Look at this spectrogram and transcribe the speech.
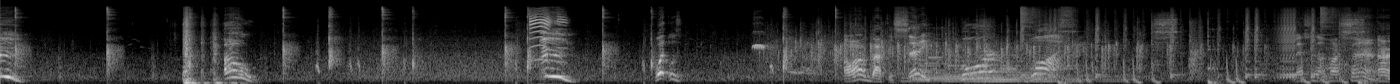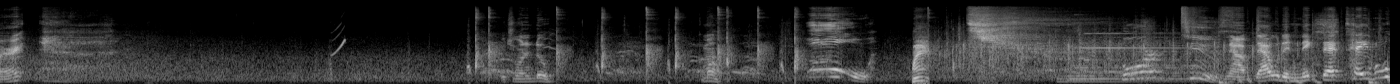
Mm. Oh. Mm. What was? Oh, I was about to say, Four, one. messing up my sound. All right. What you want to do? Come on. Whoa! Four, two. Now, if that would have nicked that table,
